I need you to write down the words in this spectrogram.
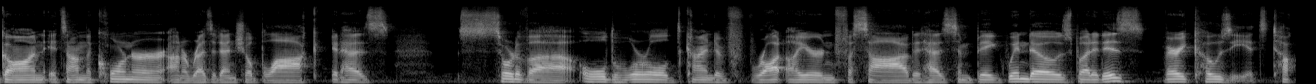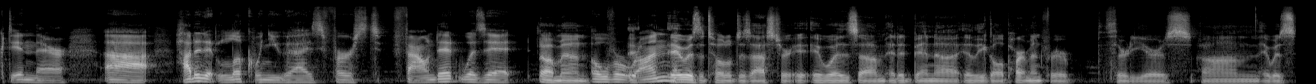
gone. It's on the corner on a residential block. It has sort of a old world kind of wrought iron facade. It has some big windows, but it is very cozy. It's tucked in there. Uh, how did it look when you guys first found it? Was it Oh man, Overrun? It, it was a total disaster. It, it was. Um, it had been an illegal apartment for thirty years. Um, it was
